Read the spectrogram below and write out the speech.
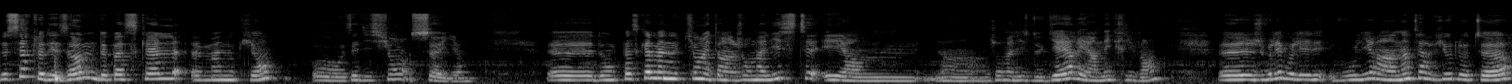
Le Cercle des Hommes de Pascal Manoukian aux éditions Seuil. Euh, donc Pascal Manoukian est un journaliste et un, journaliste de guerre et un écrivain. Euh, je voulais vous, lire un interview de l'auteur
